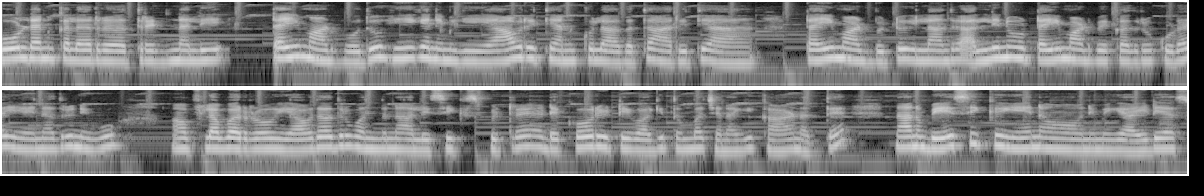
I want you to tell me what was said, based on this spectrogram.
ಗೋಲ್ಡನ್ ಕಲರ್ ಥ್ರೆಡ್ನಲ್ಲಿ ಟೈ ಮಾಡ್ಬೋದು. ಹೀಗೆ ನಿಮಗೆ ಯಾವ ರೀತಿ ಅನುಕೂಲ ಆಗುತ್ತೋ ಆ ರೀತಿ ಟೈ ಮಾಡಿಬಿಟ್ಟು, ಇಲ್ಲಾಂದರೆ ಅಲ್ಲಿನೂ ಟೈ ಮಾಡಬೇಕಾದ್ರೂ ಕೂಡ ಏನಾದರೂ ನೀವು ಫ್ಲವರು ಯಾವುದಾದ್ರೂ ಒಂದನ್ನು ಅಲ್ಲಿ ಸಿಗಿಸ್ಬಿಟ್ರೆ ಡೆಕೋರೇಟಿವ್ ಆಗಿ ತುಂಬ ಚೆನ್ನಾಗಿ ಕಾಣುತ್ತೆ. ನಾನು ಬೇಸಿಕ್ ಏನು ನಿಮಗೆ ಐಡಿಯಾಸ್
